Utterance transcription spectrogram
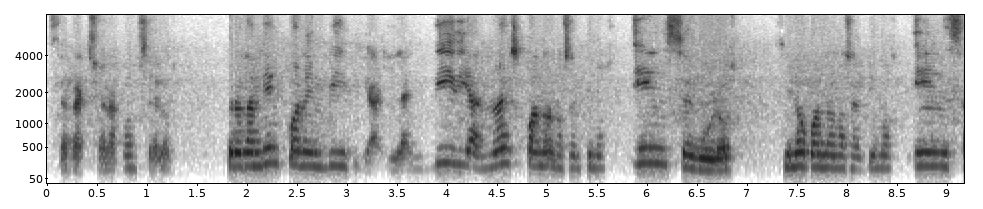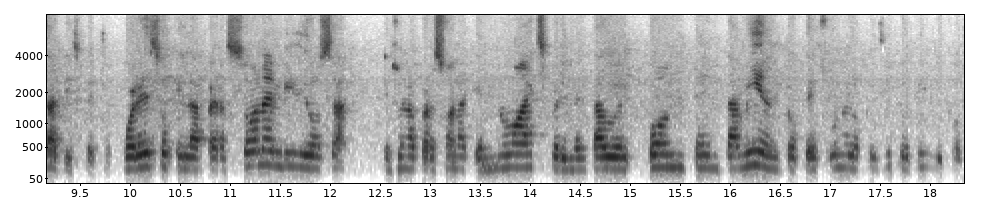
Se reacciona con celos, pero también con envidia. Y la envidia no es cuando nos sentimos inseguros, sino cuando nos sentimos insatisfechos. Por eso que la persona envidiosa es una persona que no ha experimentado el contentamiento, que es uno de los principios bíblicos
